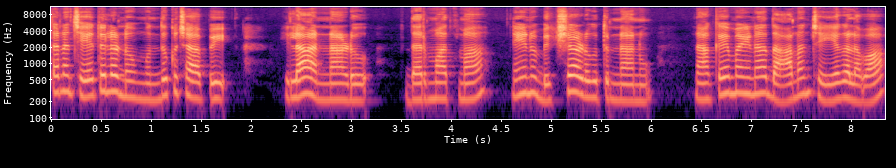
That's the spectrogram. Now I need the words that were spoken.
తన చేతులను ముందుకు చాపి ఇలా అన్నాడు ధర్మాత్మ నేను భిక్ష అడుగుతున్నాను. నాకేమైనా దానం చెయ్యగలవా?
